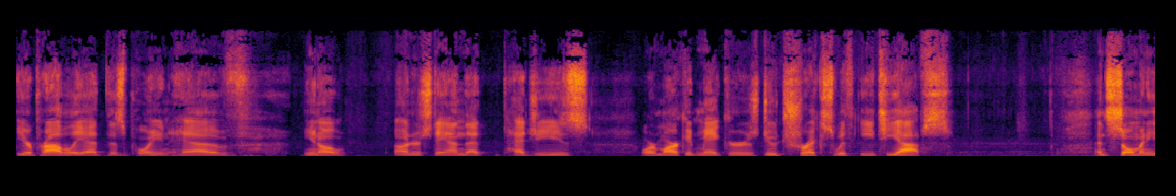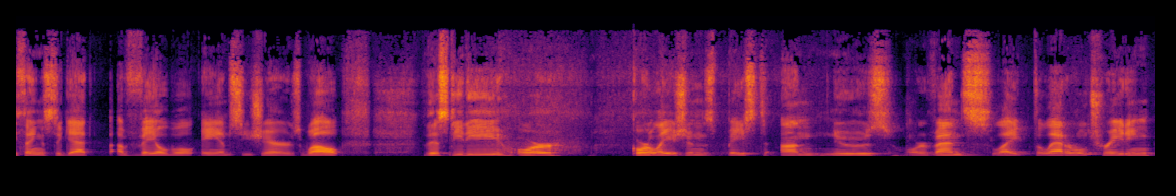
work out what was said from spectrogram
You're probably at this point have, you know, understand that hedgies or market makers do tricks with ETFs and so many things to get available AMC shares. Well, this DD or correlations based on news or events like the lateral trading,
